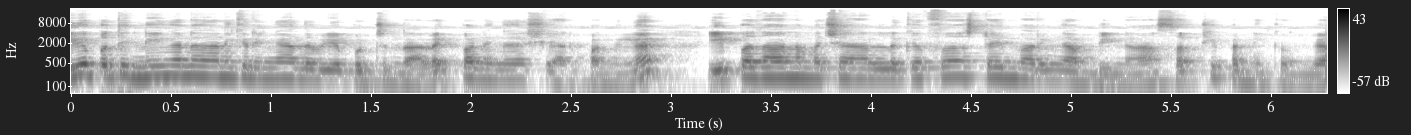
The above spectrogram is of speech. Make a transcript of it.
இதை பற்றி நீங்கள் என்ன நினைக்கிறீங்க அந்த வீடியோ பிடிச்சிருந்தா லைக் பண்ணுங்கள் ஷேர் பண்ணுங்கள் இப்போ தான் நம்ம சேனலுக்கு ஃபர்ஸ்ட் டைம் வரீங்க அப்படின்னா சப்ஸ்கிரைப் பண்ணிக்கோங்க.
